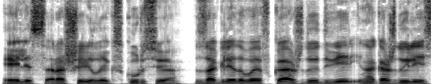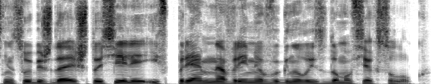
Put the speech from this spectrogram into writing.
Элис расширила экскурсию, заглядывая в каждую дверь и на каждую лестницу, убеждаясь, что Селия и впрямь на время выгнала из дома всех слуг.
